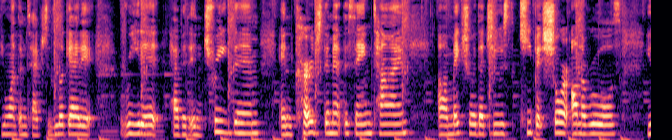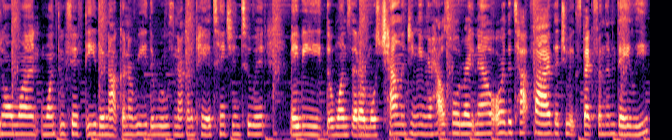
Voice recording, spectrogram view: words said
you want them to actually look at it, read it, have it intrigue them, encourage them at the same time. Um, make sure that you keep it short on the rules. You don't want 1 through 50. They're not going to read the rules, they're not going to pay attention to it. Maybe the ones that are most challenging in your household right now, or the top five that you expect from them daily.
